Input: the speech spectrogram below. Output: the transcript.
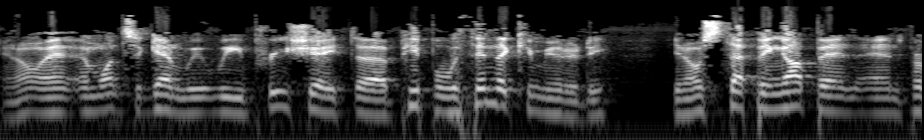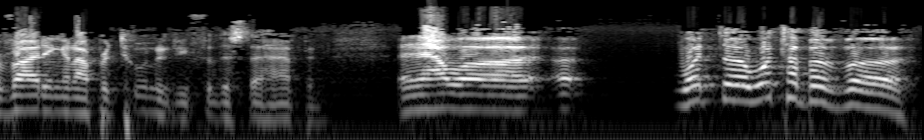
you know? And, and once again, we, we appreciate uh, people within the community, you know, stepping up and, and providing an opportunity for this to happen. And now, uh, uh, what uh, what type of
